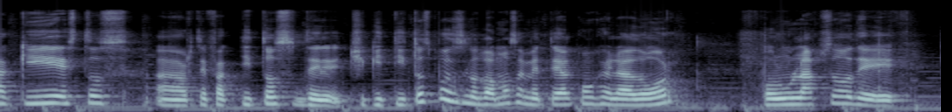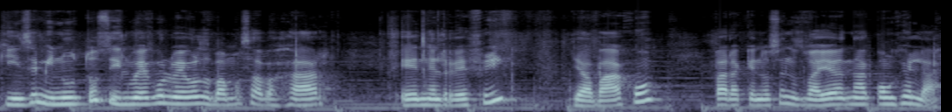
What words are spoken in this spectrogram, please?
aquí estos artefactitos de chiquititos pues los vamos a meter al congelador por un lapso de 15 minutos y luego luego los vamos a bajar en el refri de abajo para que no se nos vayan a congelar.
